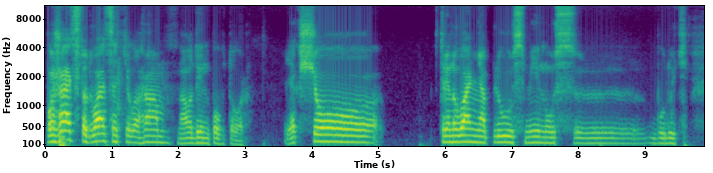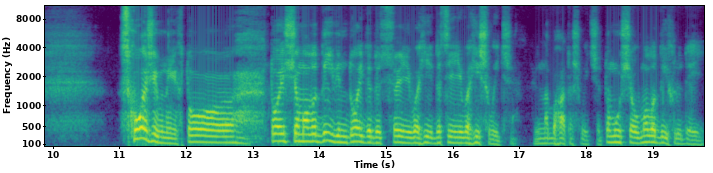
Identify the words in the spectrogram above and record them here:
Пожать 120 кг на один повтор. Якщо тренування плюс-мінус е, будуть схожі в них, то той, що молодий, він дойде до цієї ваги, до цієї ваги швидше. Набагато швидше. Тому що у молодих людей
